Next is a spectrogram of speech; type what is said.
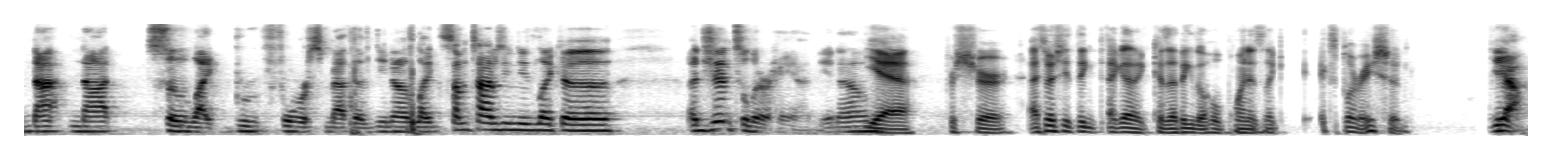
not not so like brute force method. You know, like sometimes you need like a a gentler hand. You know. Yeah, for sure. I especially think I got because I think the whole point is like exploration. Yeah.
